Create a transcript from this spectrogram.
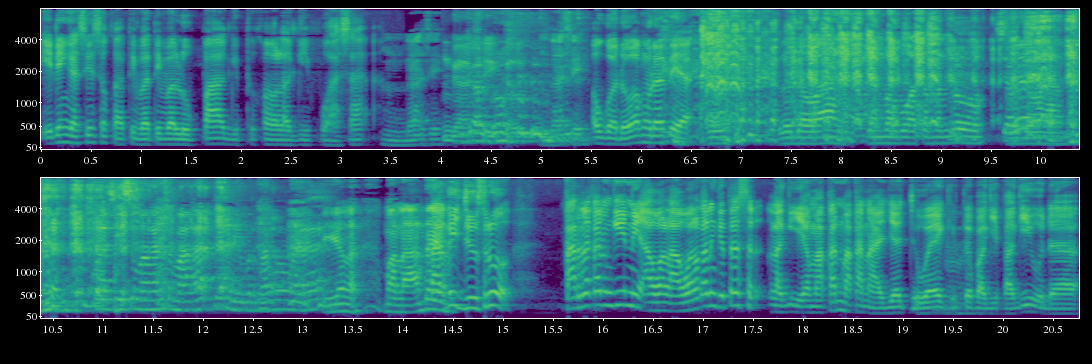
ini enggak sih? Suka tiba-tiba lupa gitu kalau lagi puasa. enggak sih. Enggak Enggak, sih. enggak sih. Oh gua doang berarti ya. lu doang. Yang bawa bawa temen lu. Lu doang. masih semangat semangatnya hari pertama mah iyalah mana ada yang Tapi justru karena kan gini awal-awal kan kita ser- lagi ya makan makan aja cuek gitu. Pagi-pagi udah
